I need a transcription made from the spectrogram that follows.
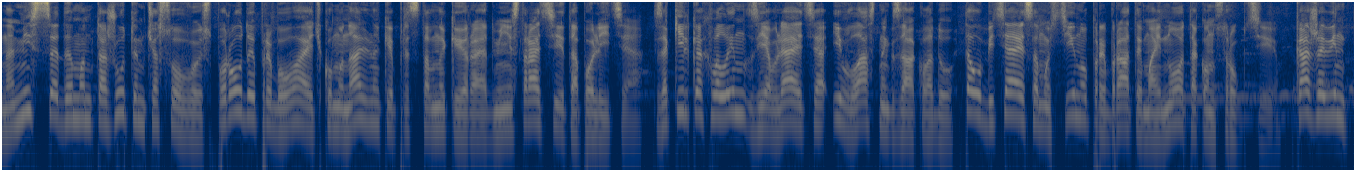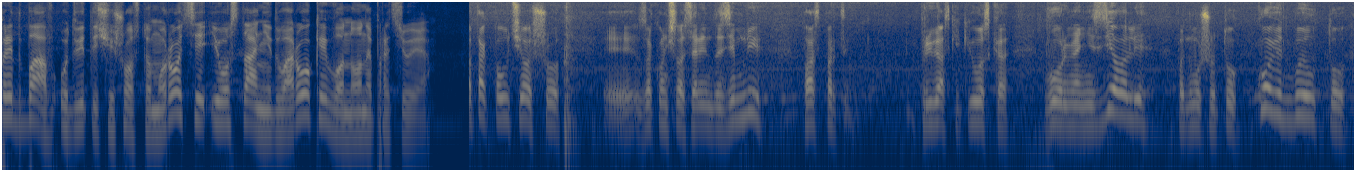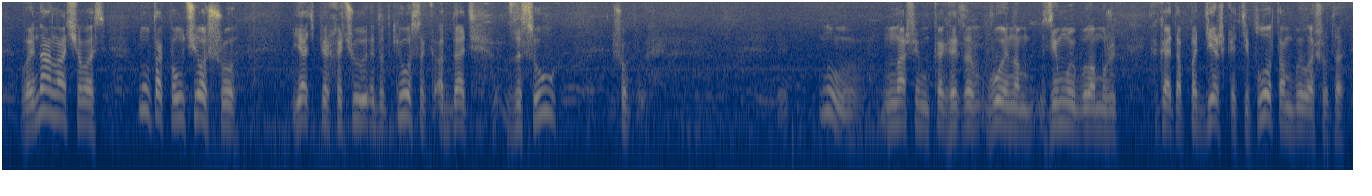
На місце демонтажу тимчасової споруди прибувають комунальники, представники райадміністрації та поліція. За кілька хвилин з'являється і власник закладу та обіцяє самостійно прибрати майно та конструкції. Каже, він придбав у 2006 році, і останні два роки воно не працює. Так получилось, что э, закончилась аренда земли, паспорт привязки киоска вовремя не сделали, потому что то ковид был, то война началась. Ну, так получилось, что я теперь хочу этот киосок отдать в ЗСУ, чтобы ну, нашим, как говорится, воинам зимой была, может, какая-то поддержка, тепло там было, что-то.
